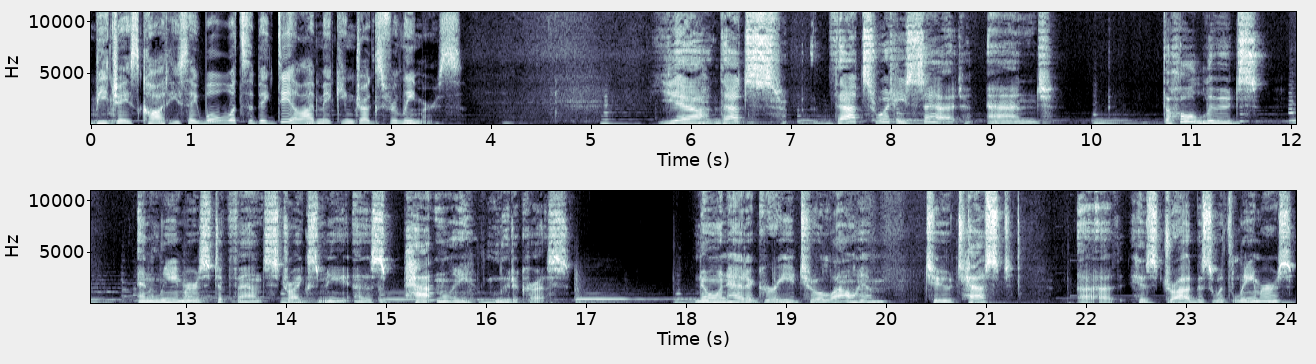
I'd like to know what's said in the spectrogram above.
BJ's caught, he say, "Well, what's the big deal? I'm making drugs for lemurs." Yeah, that's that's what he said, and the whole Ludes and lemurs defense strikes me as patently ludicrous. No one had agreed to allow him to test uh, his drugs with lemurs.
